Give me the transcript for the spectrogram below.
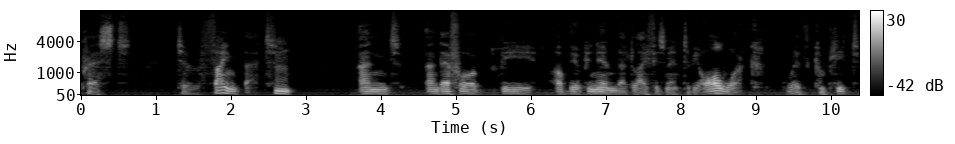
pressed to find that, and and therefore be of the opinion that life is meant to be all work with complete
